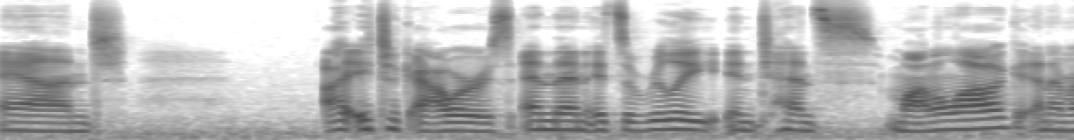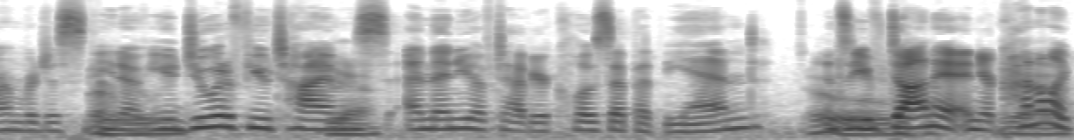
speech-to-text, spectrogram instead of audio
and I, it took hours and then it's a really intense monologue and i remember just you Oh, know really? you do it a few times and then you have to have your close-up at the end and so Oh. you've done it and you're kind Yeah. of like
